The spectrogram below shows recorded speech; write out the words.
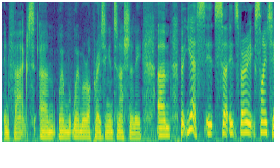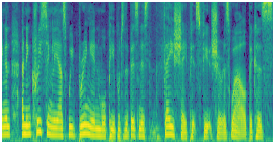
in fact, um, when when we're operating internationally. Um, but yes, it's uh, it's very exciting, and and increasingly as we bring in more people to the business, they shape its future as well because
